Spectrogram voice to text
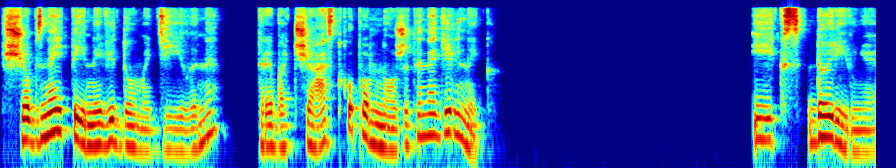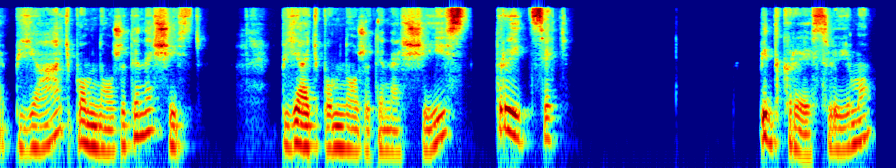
Щоб знайти невідоме ділене, треба частку помножити на дільник. Х дорівнює 5 помножити на 6. 5 помножити на 6 – 30. Підкреслюємо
